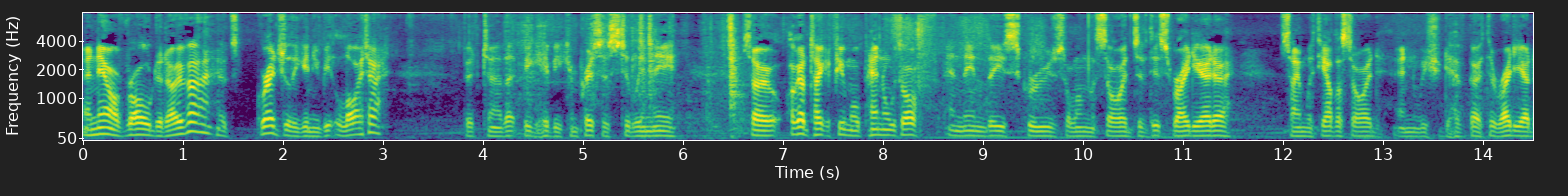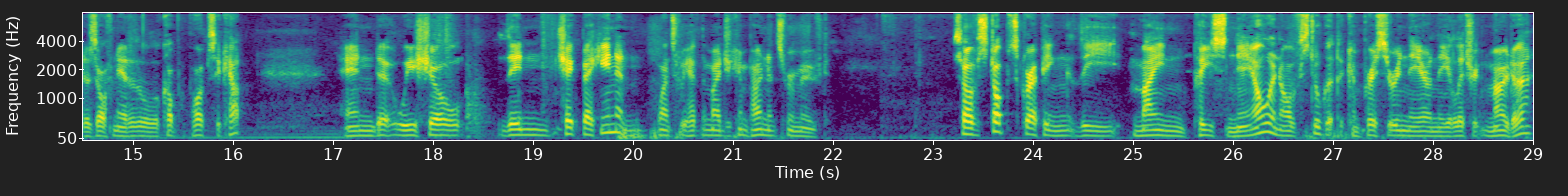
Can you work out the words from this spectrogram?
and now I've rolled it over it's gradually getting a bit lighter but uh, that big heavy compressor is still in there so I've got to take a few more panels off and then these screws along the sides of this radiator, same with the other side, and we should have both the radiators off now that all the copper pipes are cut. And uh, we shall then check back in and once we have the major components removed. So I've stopped scrapping the main piece now and I've still got the compressor in there and the electric motor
